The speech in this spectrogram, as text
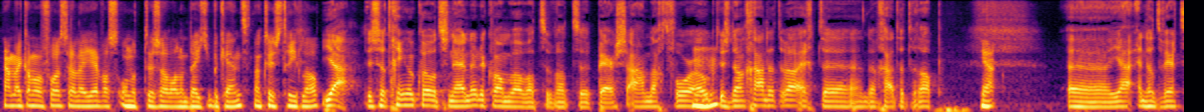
maar ik kan me voorstellen, jij was ondertussen al wel een beetje bekend. Dankzij Street Lab. Ja, dus dat ging ook wel wat sneller. Er kwam wel wat, wat persaandacht voor Mhm. ook. Dus dan gaat het wel echt... dan gaat het rap. Ja. Ja, en dat werd,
